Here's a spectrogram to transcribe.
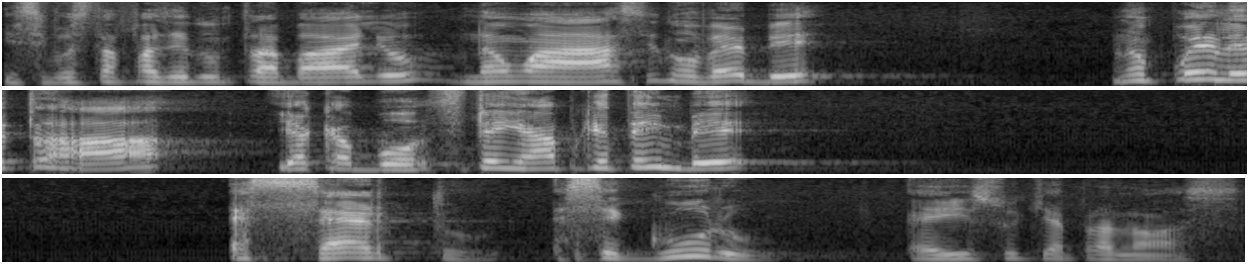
E se você está fazendo um trabalho, não há A se não houver B. Não põe a letra A e acabou. Se tem A, porque tem B. É certo, é seguro, é isso que é para nós.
